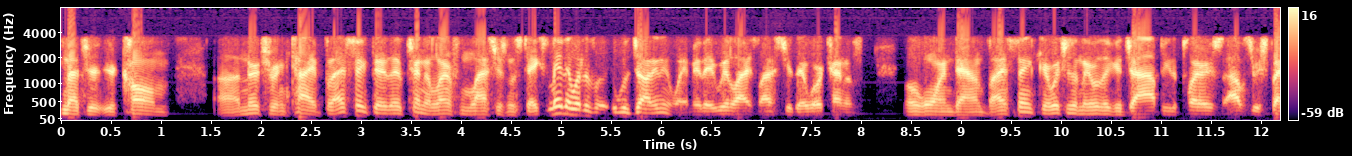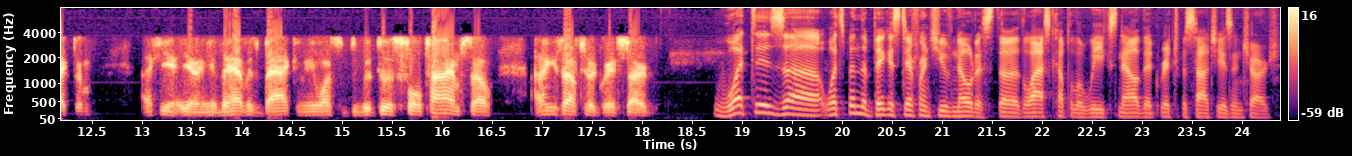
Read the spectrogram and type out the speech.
not your your calm, uh, nurturing type. But I think they're they're trying to learn from last year's mistakes. Maybe they would have with Jon anyway. Maybe they realized last year they were kind of little worn down. But I think uh, Rich is doing a really good job. The players obviously respect him. I can't, you know, they have his back, and he wants to do this full time. So I think he's off to a great start. What is uh, what's been the biggest difference you've noticed the, the last couple of weeks now that Rich Bisaccia is in charge?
